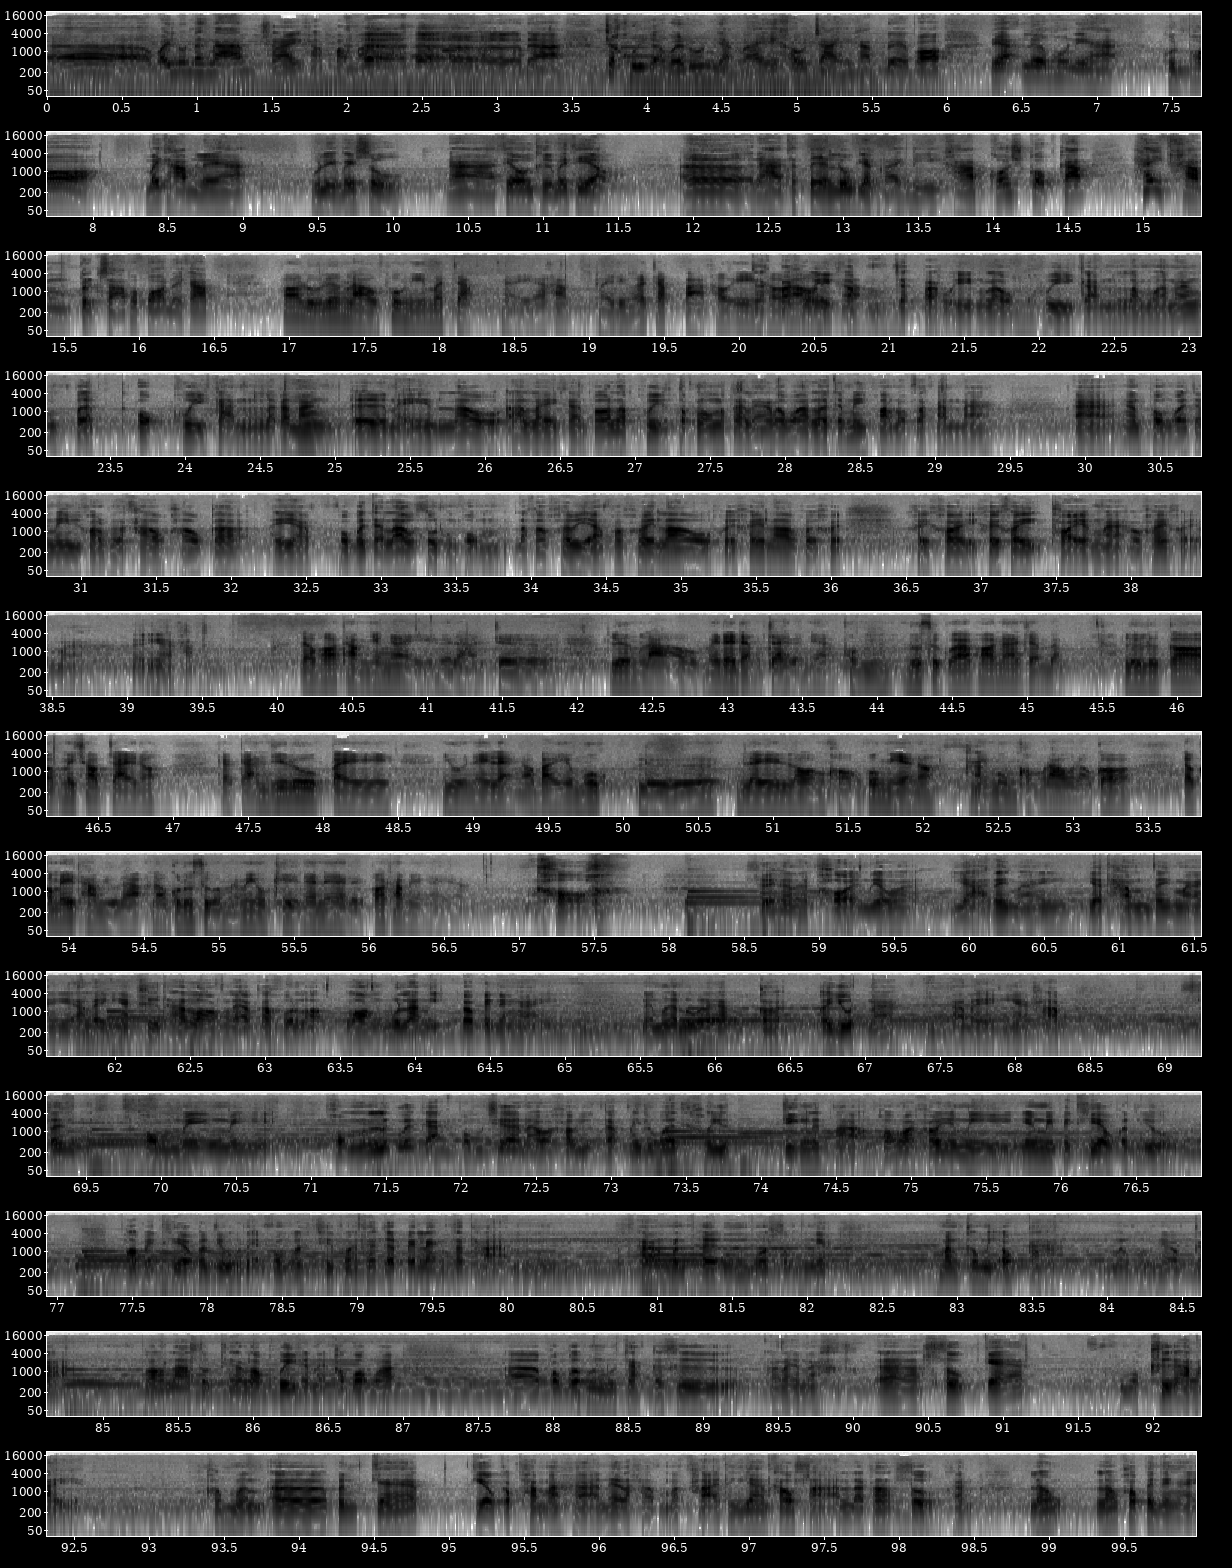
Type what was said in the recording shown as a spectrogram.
เออวัยรุ่นทั้งนั้น ใช่ครับประมาณเอนั้นอเออเออเออนะจะคุยกับวัยรุ่นอย่างไรให้เข้าใจครับโดยเฉพาะเนี่ยเรื่องพวกนี้ฮะคุณพ่อไม่ทำเลยฮะบุหรี่ไม่สูบนะเที่ยวกลางคืนไม่เที่ยวเออนะฮะจะเตือนลูกอย่างไรดีครับ โคชกบครับให้คำปรึกษาพ่อป๊อตหน่อยครับ พ่อรู้เรื่องราวพวกนี้มาจากไหนอะครับ หมายถึงว่าจากปากเขาเองจากเขาปากเล่าเขาเอให้งครัฟับงจากปากเขาเองเราคุยกันเรามานั่งเปิดอกคุยกันแล้วก็นั่งเออไหนเล่าอะไรกัน เพราะเราคุยตกลงกันแต่แรกแล้วว่าเราจะไม่มีความรับสักกันนะ อ่างั้นผมก็จะไม่มีความรู้สึกเขาเขาก็พยายามผมก็จะเล่าสูตรของผม แล้วเขาพยายามค่อยๆเล่า ค่อยๆเล่าค่อยๆค่อยๆค่อยๆถอยออกมาค่อยๆถอยออกมาอย่างเงี้ยครับ แล้วพ่อทำยังไงเวลาเจอเรื่องราวไม่ได้ดั่งใจแบบเนี้ยผมรู้สึกว่าพ่อน่าจะแบบลึกๆก็ไม่ชอบใจเนาะกับการที่ลูกไปอยู่ในแหล่งอบายมุกหรือเลยลองของพวกนี้เนาะครับในมุมของเราเราก็เราก็ไม่ได้ทำอยู่แล้ว เราก็รู้สึกว่ามันไม่โอเคแน่ๆเลยพ่อทำยังไงอะขอใช่ขนาดขออย่างเดียวว่า อย่าได้ไหมอย่าทำได้ไหมอะไรเงี้ยคือถ้าลองแล้วก็ควรลองลองรู้แล้วนี่ว่าเป็นยังไง ในเมื่อรู้แล้วก็ก็หยุดนะอืมอะไรอย่างเงี้ยครับ ซึ่งผมเองไม่ผมลึกๆอะผมเชื่อนะว่าเขาหยุดแต่ไม่รู้ว่าเขาหยุดจริงหรือเปล่า เพราะว่าเขายังมียังมีไปเที่ยวกันอยู่ พอไปเที่ยวกันอยู่เนี่ย ผมก็คิดว่าถ้าเกิดไปแหล่งสถานสถานบันเทิงมั่วสุมเนี่ยมันก็มีโอกาสมันก็มีโอกาส เพราะล่าสุดที่เราคุยกันเนี่ยเขาบอกว่าผมก็เพิ่งรู้จักก็คืออะไรนะสูบแก๊สผมบอกคืออะไรเขาเหมือนเออเป็นแก๊ส เกี่ยวกับทำอาหารเนี่ยแหละครับ มาขายที่ย่านข้าวสารแล้วก็สูบกัน แล้วแล้วเขาเป็นยังไง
